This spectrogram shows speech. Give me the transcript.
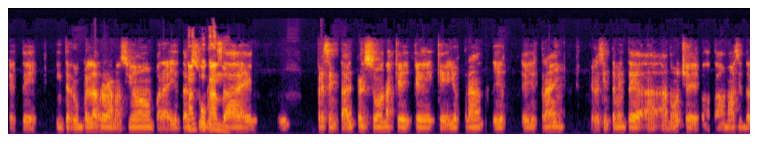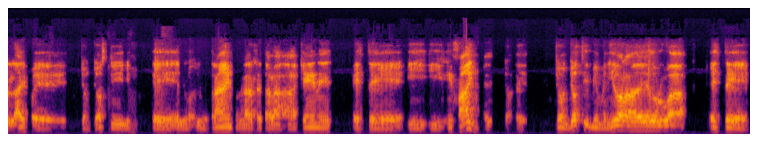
este, interrumpen la programación para ellos dar su mensaje, presentar personas que, que, que ellos, traen, ellos, ellos traen. Recientemente anoche, cuando estábamos haciendo el live, pues John Justin eh, lo, traen para retar a, a Kenneth, este, y, y, fine. Eh, eh, John Justin, bienvenido a la EWA. Este,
